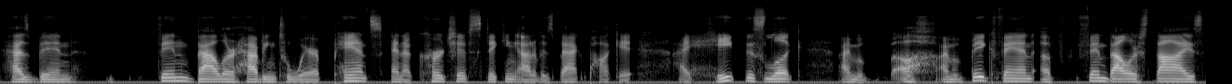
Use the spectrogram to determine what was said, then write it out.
has been Finn Balor having to wear pants and a kerchief sticking out of his back pocket. I hate this look. I'm a I'm a big fan of Finn Balor's thighs,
